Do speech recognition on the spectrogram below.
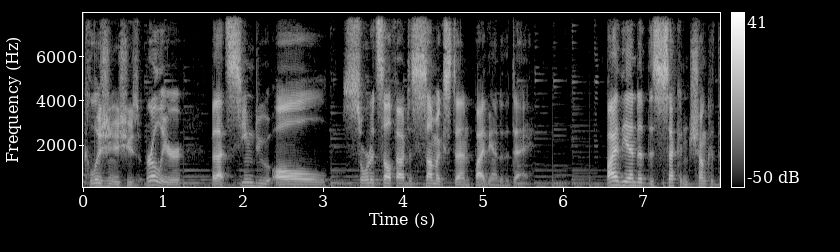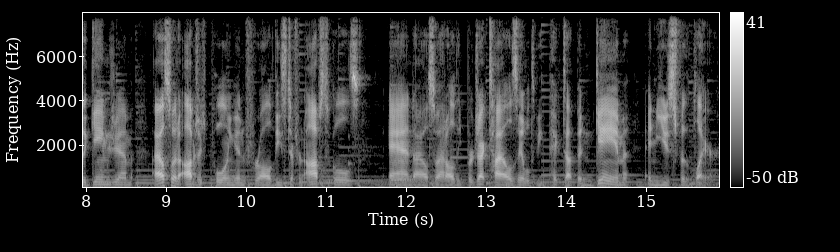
collision issues earlier, but that seemed to all sort itself out to some extent by the end of the day. By the end of the second chunk of the game jam, I also had object pooling in for all these different obstacles, and I also had all the projectiles able to be picked up in game and used for the player.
